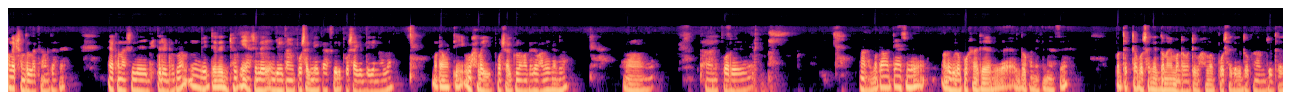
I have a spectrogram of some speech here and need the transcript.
অনেক সুন্দর লাগছে আমার কাছে। এখন আসলে ভিতরে ঢুকলাম। ভিতরে ঢুকে আসলে যেহেতু আমি পোশাক নিয়ে কাজ করি, পোশাকের দিকে নামলাম। মোটামুটি ভালোই, পোশাকগুলো আমার কাছে ভালোই লাগল। তারপরে মোটামুটি আসলে অনেকগুলো পোশাকের দোকান এখানে আছে। প্রত্যেকটা পোশাকের দোকানে মোটামুটি ভালো পোশাকের দোকান, জুতার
